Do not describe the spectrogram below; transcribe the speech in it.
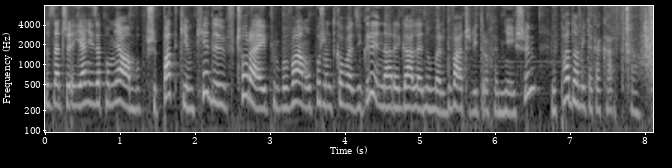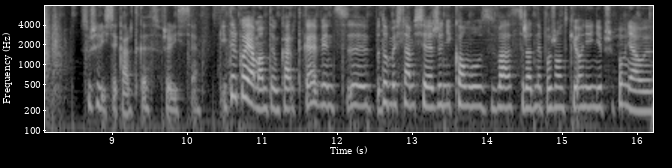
To znaczy, ja nie zapomniałam, bo przypadkiem, kiedy wczoraj próbowałam uporządkować gry na regale numer 2, czyli trochę mniejszym, wypadła mi taka kartka. Słyszeliście kartkę? Słyszeliście. I tylko ja mam tę kartkę, więc y, domyślam się, że nikomu z Was żadne porządki o niej nie przypomniały.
